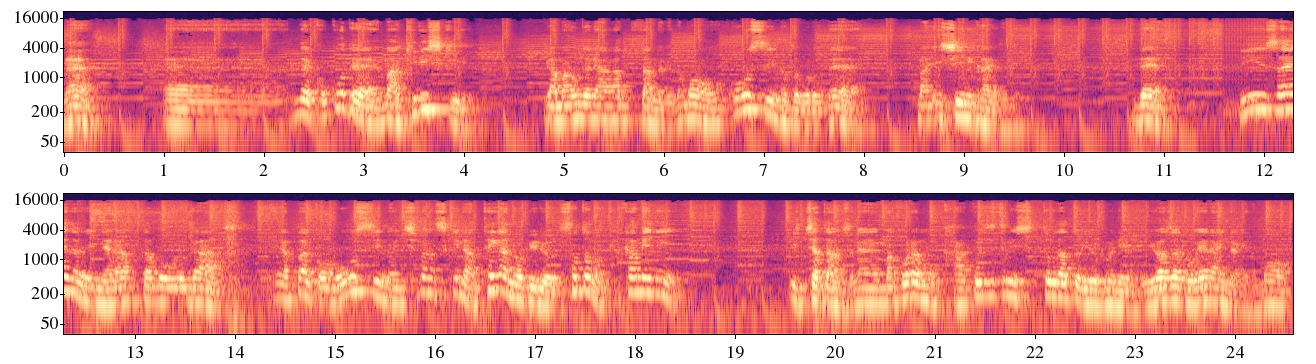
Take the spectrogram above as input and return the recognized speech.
ね。えー、でここで、まあ、桐敷がマウンドに上がってたんだけども大水のところでまあ、石に変えると。でインサイドに狙ったボールがやっぱりこうオースティンの一番好きな手が伸びる外の高めにいっちゃったんですね、まあ、これはもう確実に嫉妬だというふうに言わざるを得ないんだけども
